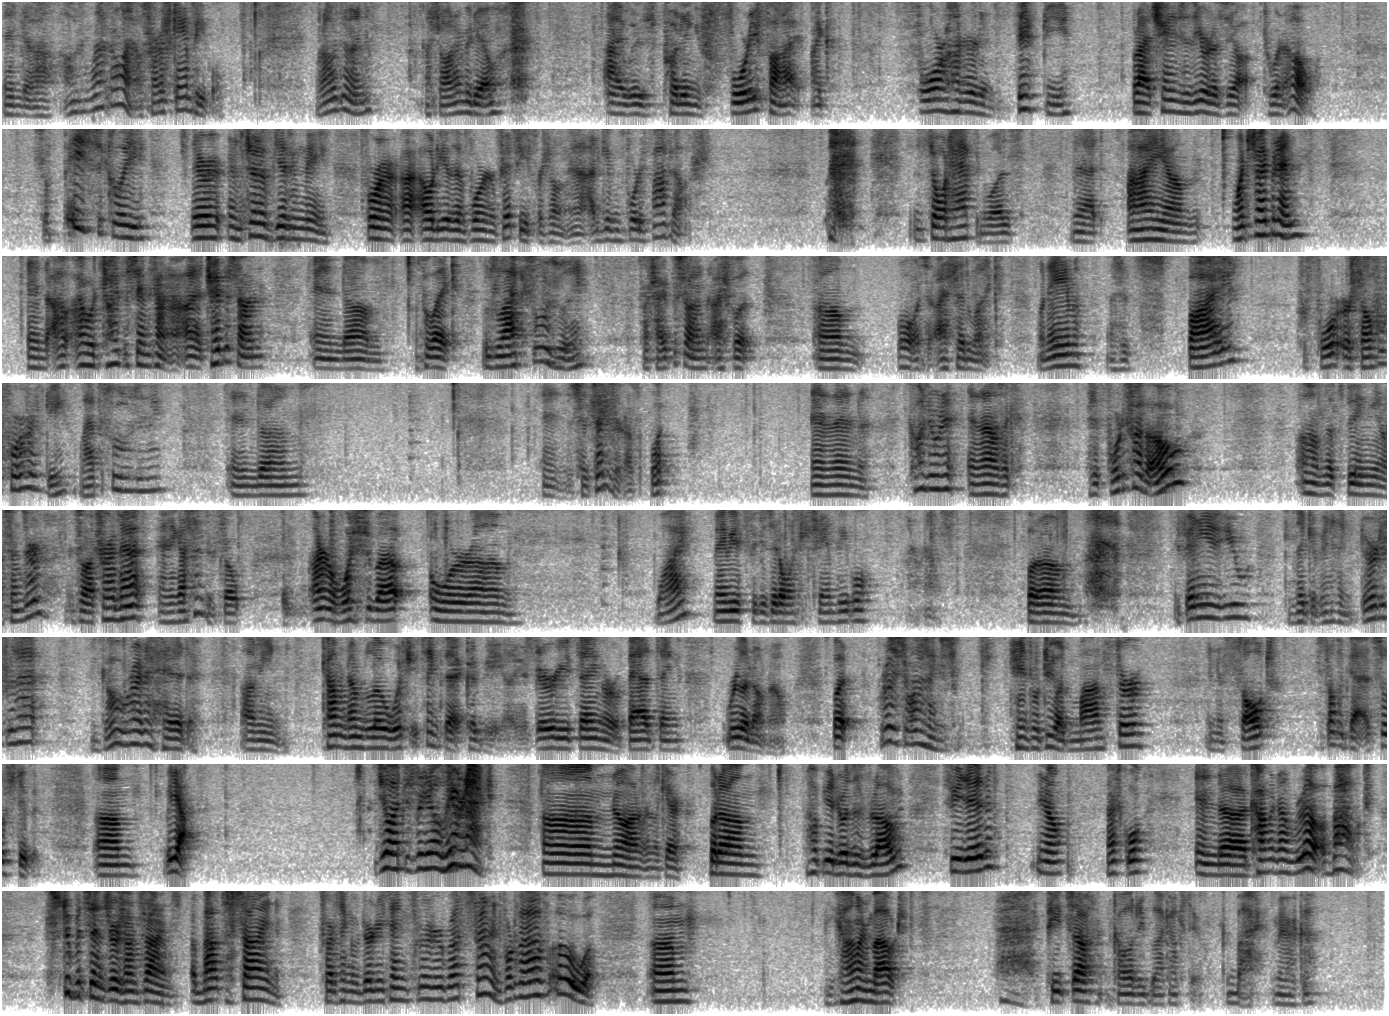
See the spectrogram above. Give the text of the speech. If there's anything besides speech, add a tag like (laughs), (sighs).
And uh, I was not gonna lie, I was trying to scam people. What I was doing, I saw in a video, I was putting 45, like 450, but I changed the zero to zero to an O. So basically, they're instead of giving me four, I would give them 450 for something. I'd give them 45 dollars. (laughs) so what happened was that I um, went to type it in and I, I would type the same time. I, I type the sun, and um, put like it was lapis lazuli. So I type the sun. I put um, what was it? I said like my name. I said spy for four or sell for four fifty lapis lazuli, and um, and it said censor. I was like what? And then go on doing it, and I was like, is it forty five O? um, that's being, you know, censored. And so I tried that, and it got censored. So I don't know what it's about, or um, why. Maybe it's because they don't want to scam people. I don't know. But um, (laughs) if any of you can think of anything dirty for that, go right ahead. I mean, comment down below what you think that could be. Like a dirty thing or a bad thing. Really don't know. But really some other things cancel too, like monster and assault. Stuff like that. It's so stupid. Um, but yeah. If you like this video, leave a like. Um, no, I don't really care. But, um, hope you enjoyed this vlog. If you did, you know, that's cool. And, uh, comment down below about stupid censors on signs. About the sign. Try to think of a dirty thing for about the sign. 45 Oh. Um, comment about (sighs) pizza and Call of Duty Black Ops 2. Goodbye, America.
